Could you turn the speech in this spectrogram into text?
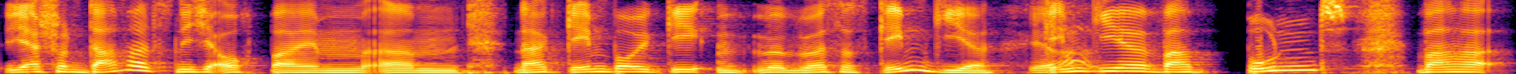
Ja, schon damals nicht, auch beim ähm, na, Game Boy Ge versus Game Gear. Ja. Game Gear war bunt, war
